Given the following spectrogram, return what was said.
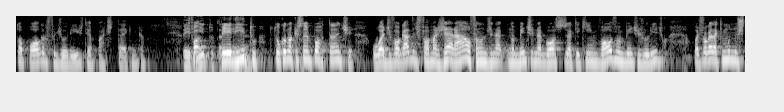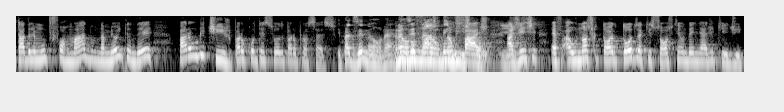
topógrafo de origem, tem a parte técnica. perito também. né? Perito. Tu tocou numa questão importante. O advogado, de forma geral, falando de no ambiente de negócios aqui, que envolve o ambiente jurídico, o advogado aqui no Estado ele é muito formado, na meu entender, para o litígio, para o contencioso, para o processo. E para dizer não, né? Para não, dizer não faz não, que tem não risco faz. A gente, é, o nosso escritório, todos aqui sócios, têm um DNA de quê? De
